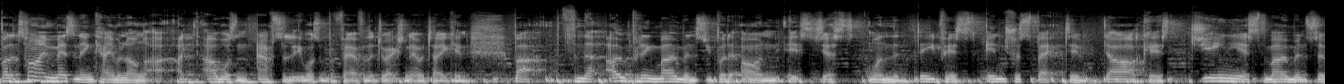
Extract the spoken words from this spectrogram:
by the time Mezzanine came along, I, I, I wasn't absolutely wasn't prepared for the direction they were taking. But from the opening moments you put it on, it's just one of the deepest, introspective, darkest, genius moments of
